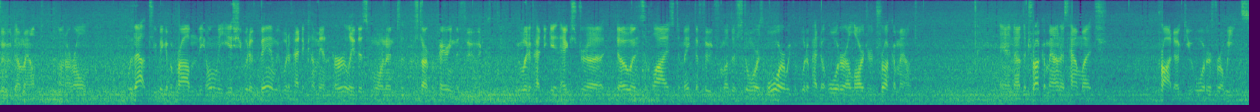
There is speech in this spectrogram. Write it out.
food amount on our own without too big of a problem. The only issue would have been we would have had to come in early this morning to start preparing the food. We would have had to get extra dough and supplies to make the food from other stores, or we would have had to order a larger truck amount. And uh, the truck amount is how much product you order for a week's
